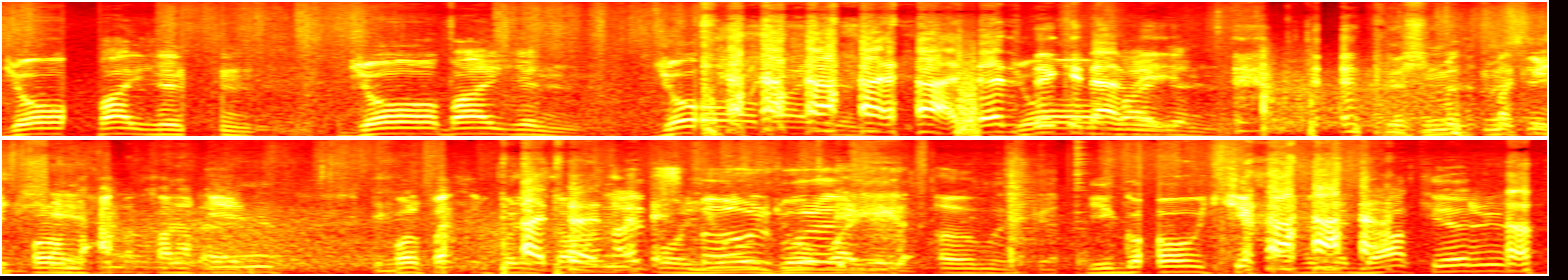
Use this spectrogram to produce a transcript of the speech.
Joe Biden. Joe Biden. Joe Biden. That's Joe me. Biden. This message from Muhammad Khanaqin for President Pakistan I for you, Joe Biden. Oh my god. You go check up with the doctor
